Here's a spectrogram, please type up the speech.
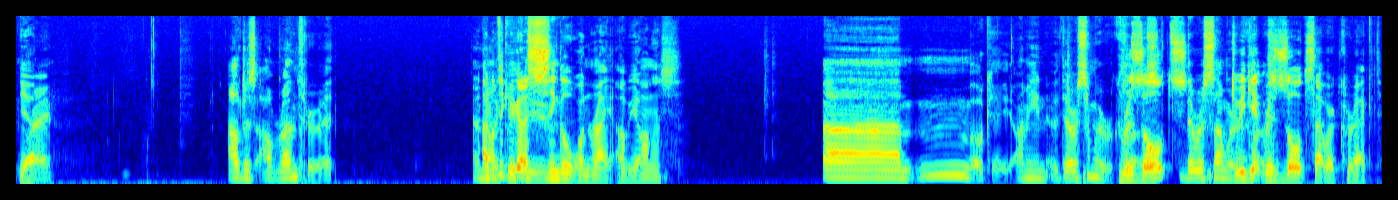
Yeah. Right. I'll just I'll run through it. and I I'll don't think we give got a you- single one right. I'll be honest. Um. mm, okay. I mean, there were some we were close. Results? There were some. We Do were we get close. results that were correct,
